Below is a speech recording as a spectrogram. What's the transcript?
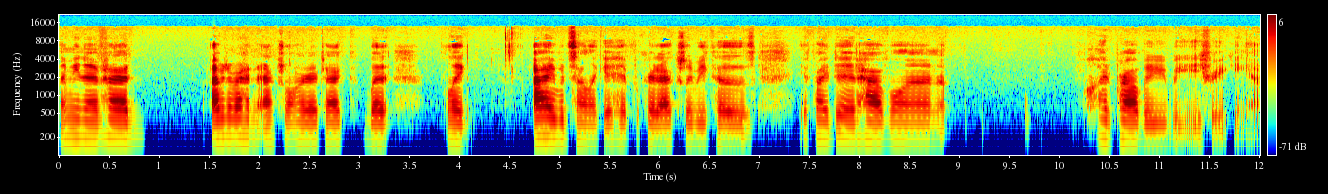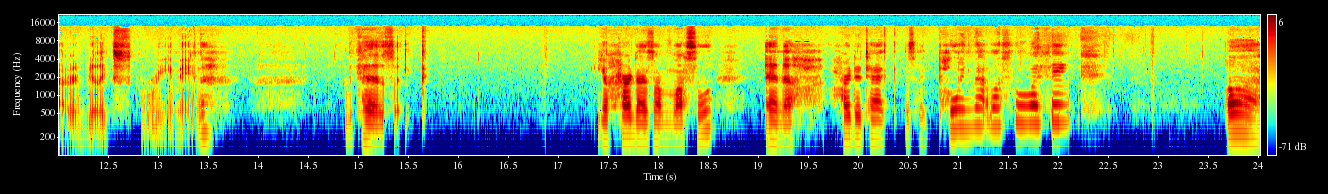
I mean, I've had. I've never had an actual heart attack, but, like, I would sound like a hypocrite actually because if I did have one, I'd probably be freaking out. I'd be like screaming. Because, like, your heart has a muscle, and a heart attack is like pulling that muscle, I think. Ugh.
